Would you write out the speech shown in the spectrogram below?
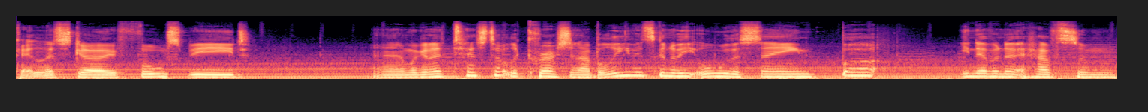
Okay, let's go full speed. And we're going to test out the crash, and I believe it's going to be all the same, but you never know, have some,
